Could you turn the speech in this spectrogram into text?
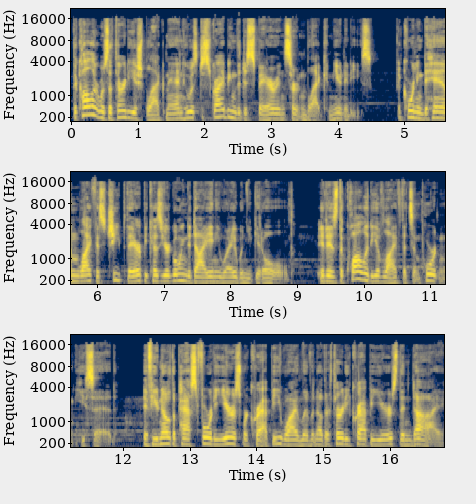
The caller was a 30 ish black man who was describing the despair in certain black communities. According to him, life is cheap there because you're going to die anyway when you get old. It is the quality of life that's important, he said. If you know the past 40 years were crappy, why live another 30 crappy years, then die?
